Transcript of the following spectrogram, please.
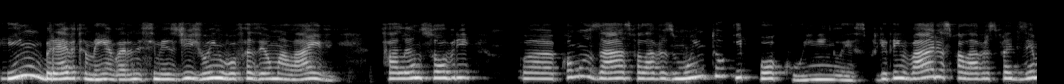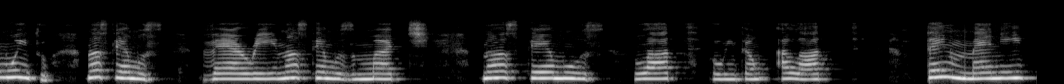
Em breve também, agora nesse mês de junho, vou fazer uma live falando sobre uh, como usar as palavras muito e pouco em inglês, porque tem várias palavras para dizer muito. Nós temos very, nós temos much, nós temos lot, ou então a lot, tem many,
